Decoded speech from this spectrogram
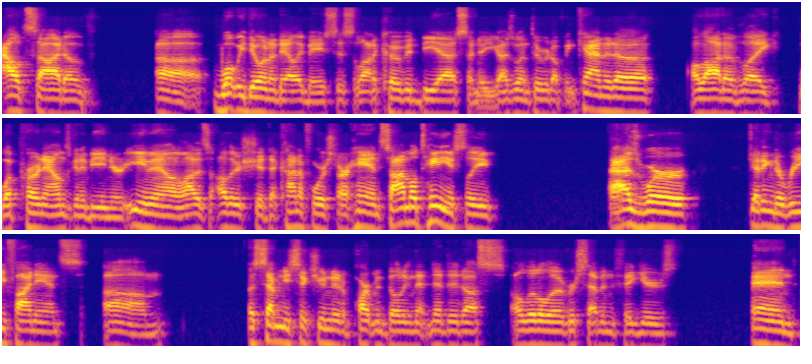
outside of uh, what we do on a daily basis. A lot of COVID BS. I know you guys went through it up in Canada. A lot of like what pronouns going to be in your email, and a lot of this other shit that kind of forced our hand simultaneously as we're getting to refinance um, a 76 unit apartment building that netted us a little over seven figures. And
